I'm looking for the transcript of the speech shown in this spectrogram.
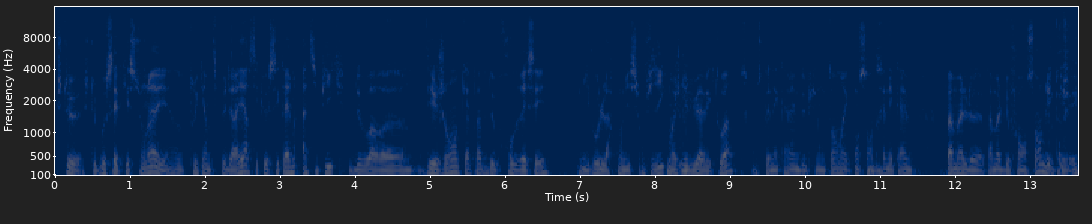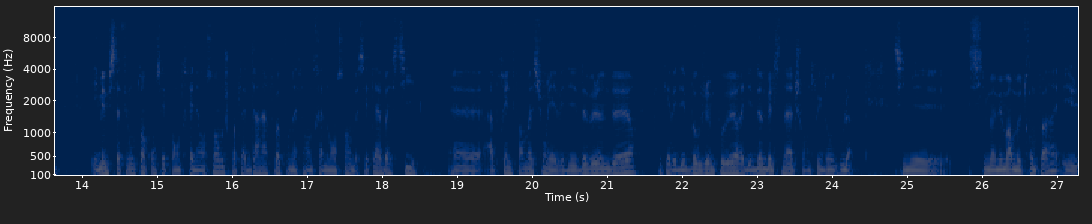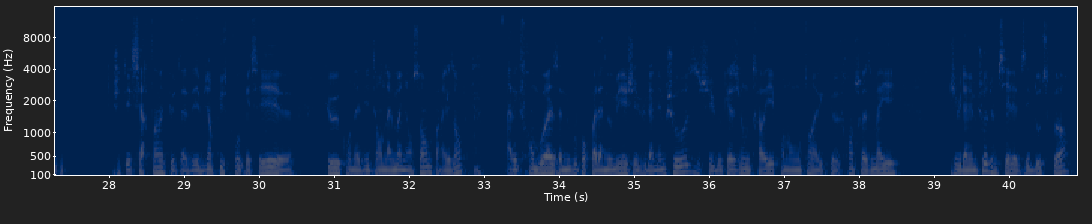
je te, je te, pose cette question-là, il y a un truc un petit peu derrière, c'est que c'est quand même atypique de voir euh, des gens capables de progresser au niveau de leurs conditions physiques. Moi, je l'ai mmh. vu avec toi, parce qu'on se connaît quand même depuis longtemps et qu'on s'est mmh. entraîné quand même pas mal, de, pas mal de fois ensemble. Tout et, à fait. Et, même si ça fait longtemps qu'on ne s'est pas entraîné ensemble, je crois que la dernière fois qu'on a fait entraînement ensemble, bah, c'était à Bastille. Euh, après une formation, il y avait des double under, je crois qu'il y avait des box jump power et des dumbbell snatch ou un truc dans ce goût-là. Si, mes, si ma mémoire me trompe pas. Et j'étais certain que tu avais bien plus progressé euh, que qu'on avait été en Allemagne ensemble, par exemple. Avec Framboise, à nouveau pour pas la nommer, j'ai vu la même chose. J'ai eu l'occasion de travailler pendant longtemps avec euh, Françoise Maillet. J'ai vu la même chose, même si elle faisait d'autres sports.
